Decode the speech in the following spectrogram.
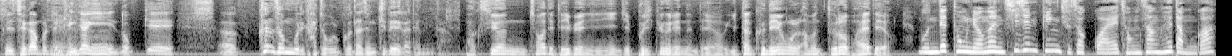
그래서 제가 볼땐 예. 굉장히 높게 어, 큰 선물이 가져올 거다 저는 기대가 됩니다. 박수현 청와대 대변인이 이제 브리핑을 했는데요. 일단 그 내용을 한번 들어봐야 돼요. 문 대통령은 시진핑 주석과의 정상회담과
